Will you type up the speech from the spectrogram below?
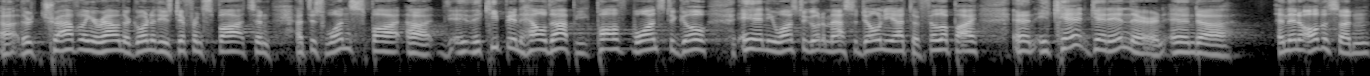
Uh, they're traveling around, they're going to these different spots, and at this one spot, uh, they, they, keep being held up. He, Paul wants to go in, he wants to go to Macedonia, to Philippi, and he can't get in there. And, and, uh, and then all of a sudden,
